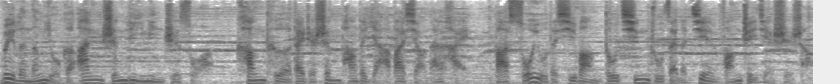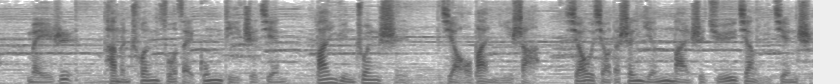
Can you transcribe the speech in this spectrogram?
为了能有个安身立命之所，康特带着身旁的哑巴小男孩，把所有的希望都倾注在了建房这件事上。每日，他们穿梭在工地之间，搬运砖石，搅拌泥沙，小小的身影满是倔强与坚持。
